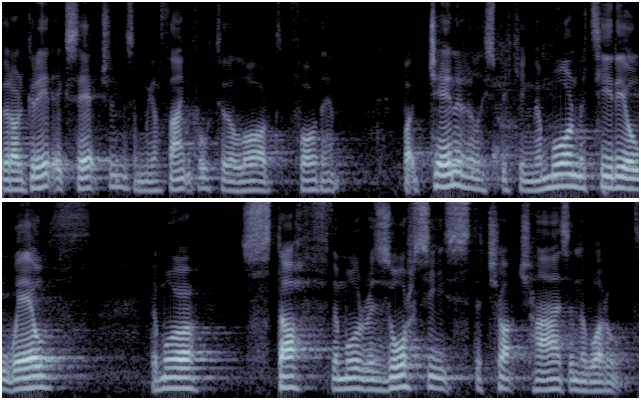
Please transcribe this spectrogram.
There are great exceptions, and we are thankful to the Lord for them. But generally speaking, the more material wealth, the more stuff, the more resources the church has in the world,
